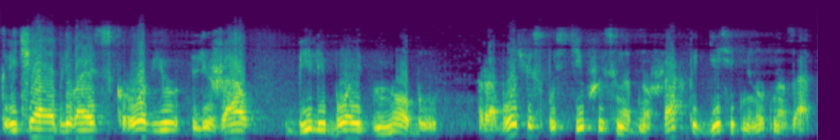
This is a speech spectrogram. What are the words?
крича и обливаясь кровью, лежал Билли Бой Нобл, рабочий, спустившийся на дно шахты 10 минут назад.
